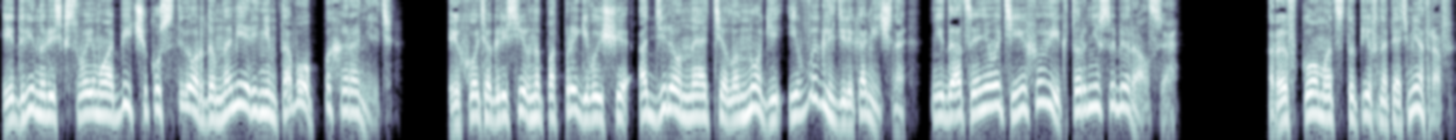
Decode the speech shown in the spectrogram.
и двинулись к своему обидчику с твердым намерением того похоронить. И хоть агрессивно подпрыгивающие, отделенные от тела ноги и выглядели комично, недооценивать их Виктор не собирался. Рывком отступив на пять метров,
